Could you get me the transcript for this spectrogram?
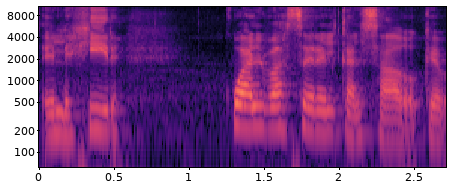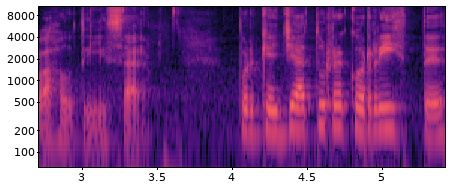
elegir cuál va a ser el calzado que vas a utilizar. Porque ya tú recorriste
